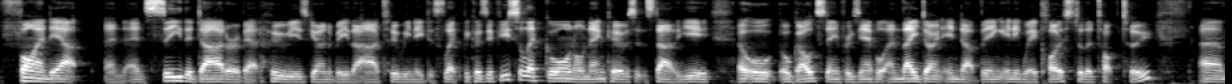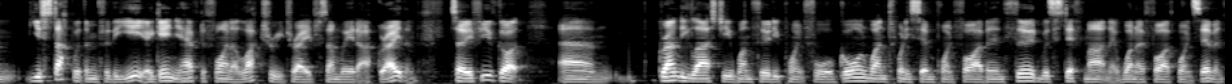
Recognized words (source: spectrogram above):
find out and, and see the data about who is going to be the R2 we need to select. Because if you select Gawn or Nankervis at the start of the year, or, or Goldstein, for example, and they don't end up being anywhere close to the top two, um, you're stuck with them for the year. Again, you have to find a luxury trade somewhere to upgrade them. So if you've got um, Grundy last year 130.4, Gawn 127.5, and then third was Stef Martin at 105.7.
